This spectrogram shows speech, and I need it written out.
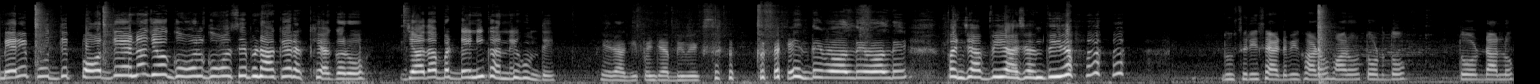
मेरे पौधे पौधे है ना जो गोल गोल से बना के रखा करो। ज़्यादा बड़े नहीं करने होंगे फिर आ गई पंजाबी मिक्स हिंदी बोलती बोलती पंजाबी आ जाती है दूसरी साइड भी खाड़ो मारो तोड़ दो तोड़ डालो।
